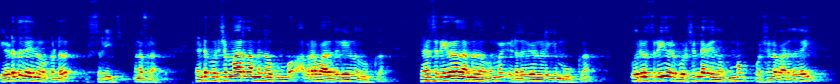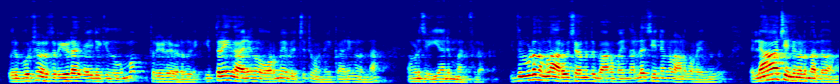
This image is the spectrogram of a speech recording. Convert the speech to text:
ഇടത് കൈ നോക്കേണ്ടത് സ്ത്രീക്ക്. മനസ്സിലാക്കുക. രണ്ട് പുരുഷന്മാർ തമ്മിൽ നോക്കുമ്പോൾ അവരുടെ വലത് കൈകൾ നോക്കുക. രണ്ട് സ്ത്രീകൾ തമ്മിൽ നോക്കുമ്പോൾ ഇടത് കൈകളിലേക്ക് നോക്കുക ഒരു സ്ത്രീ ഒരു പുരുഷന്റെ കൈ നോക്കുമ്പോൾ പുരുഷന്റെ വലത് കൈ ഒരു പുരുഷൻ ഒരു സ്ത്രീയുടെ കയ്യിലേക്ക് നോക്കുമ്പോൾ സ്ത്രീയുടെ ഇടത് ഇത്രയും കാര്യങ്ങൾ ഓർമ്മയിൽ വെച്ചിട്ട് വേണം ഈ കാര്യങ്ങളെല്ലാം നമ്മൾ ചെയ്യാനും മനസ്സിലാക്കാൻ. ഇതിലൂടെ നമ്മൾ അറിവുശാരണത്തിന്റെ ഭാഗമായി നല്ല ചിഹ്നങ്ങളാണ് പറയുന്നത്. എല്ലാ ചിഹ്നങ്ങളും നല്ലതാണ്.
